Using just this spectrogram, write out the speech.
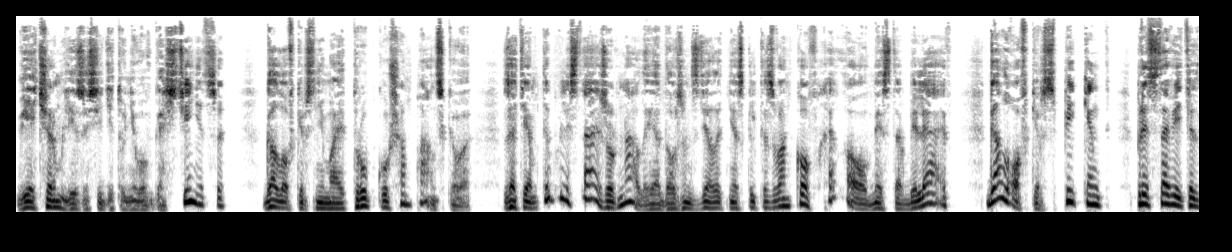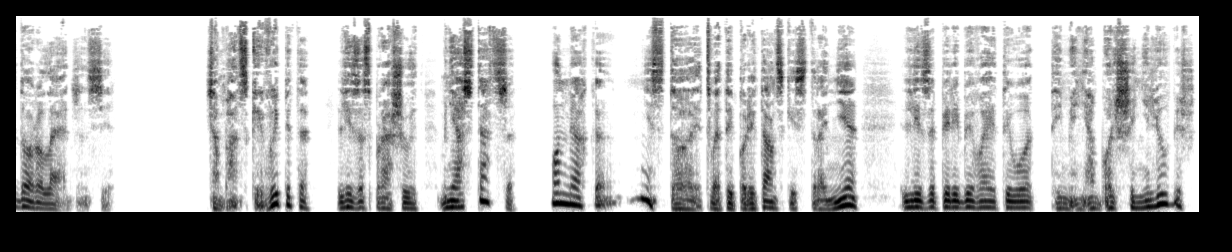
Вечером Лиза сидит у него в гостинице, Головкер снимает трубку шампанского. Затем ты полистай журналы, я должен сделать несколько звонков. Hello, мистер Беляев. Головкер спикинг, представитель Дорал Эдженси. Шампанское выпито. Лиза спрашивает, мне остаться? Он мягко, не стоит в этой пуританской стране. Лиза перебивает его, ты меня больше не любишь?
